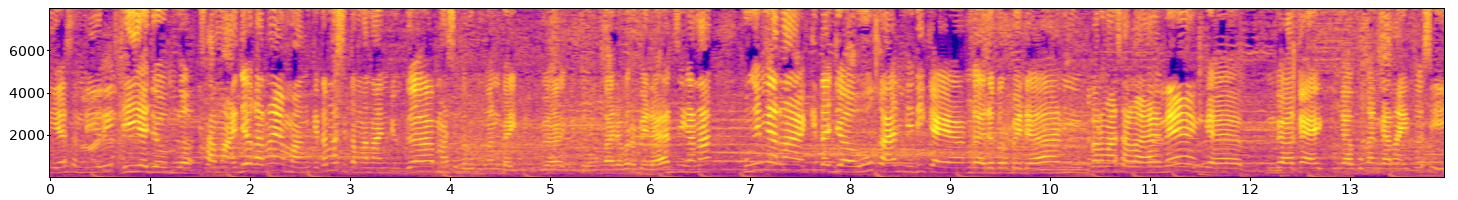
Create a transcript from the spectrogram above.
iya sendiri, iya jomblo. Sama aja karena emang kita masih temenan juga, masih berhubungan baik juga gitu. Nggak ada perbedaan sih karena mungkin karena kita jauh kan, jadi kayak nggak ada perbedaan. Permasalahannya nggak nggak kayak nggak bukan karena itu sih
